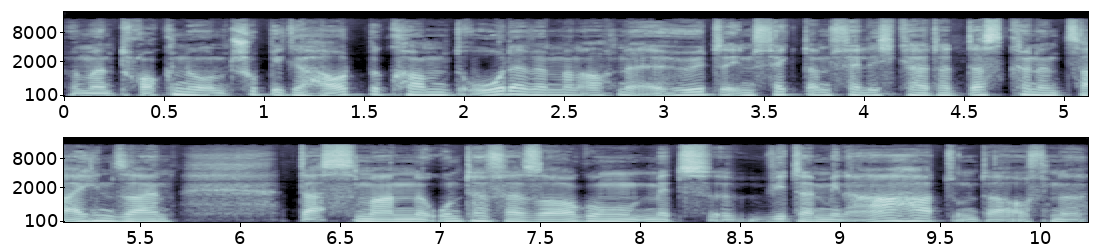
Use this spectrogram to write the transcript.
wenn man trockene und schuppige Haut bekommt oder wenn man auch eine erhöhte Infektanfälligkeit hat, das können Zeichen sein, dass man eine Unterversorgung mit Vitamin A hat und da auf eine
